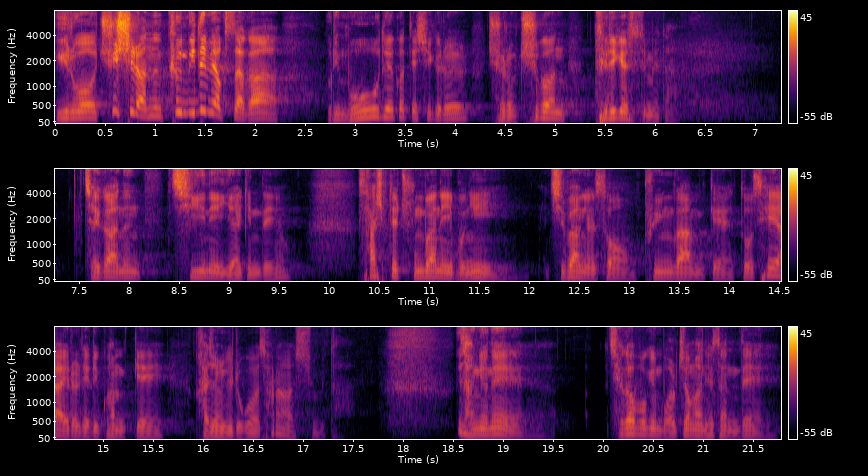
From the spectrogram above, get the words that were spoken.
이루어 주시라는 그 믿음의 역사가 우리 모두의 것 되시기를 주로 축원 드리겠습니다. 제가 아는 지인의 이야기인데요. 40대 중반의 이분이 지방에서 부인과 함께 또새 아이를 데리고 함께 가정을 이루고 살아왔습니다. 작년에 제가 보기엔 멀쩡한 회사인데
